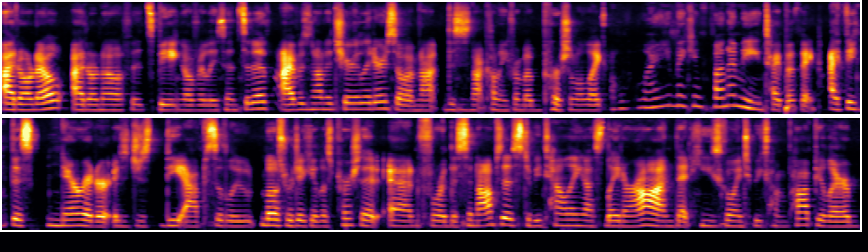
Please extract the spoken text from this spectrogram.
I don't know. I don't know if it's being overly sensitive. I was not a cheerleader, so I'm not, this is not coming from a personal, like, oh, why are you making fun of me type of thing. I think this narrator is just the absolute most ridiculous person. And for the synopsis to be telling us later on that he's going to become popular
